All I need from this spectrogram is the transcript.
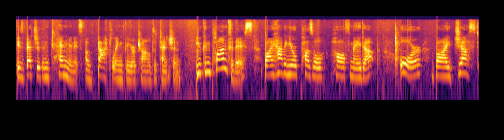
is better than 10 minutes of battling for your child's attention. You can plan for this by having your puzzle half made up or by just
